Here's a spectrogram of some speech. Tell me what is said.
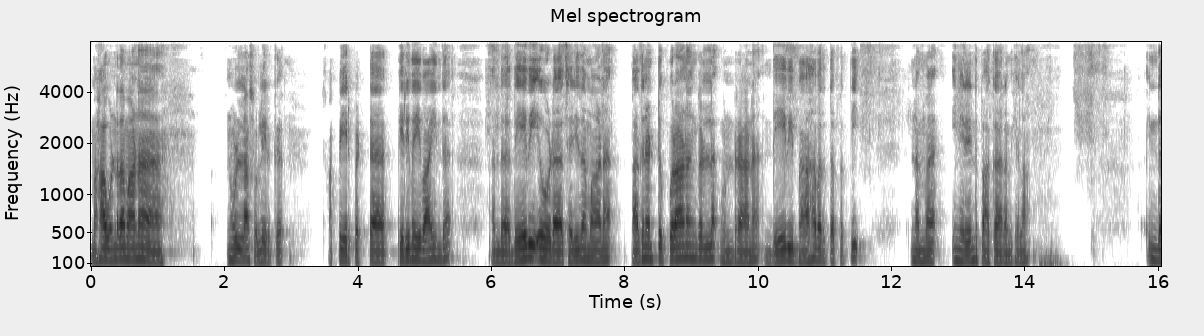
மகா உன்னதமான நூல்லாம் சொல்லியிருக்கு. அப்பேற்பட்ட பெருமை வாய்ந்த அந்த தேவியோட சரிதமான பதினெட்டு புராணங்களில் ஒன்றான தேவி பாகவதத்தை பற்றி நம்ம இன்னிலேருந்து பார்க்க ஆரம்பிக்கலாம். இந்த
